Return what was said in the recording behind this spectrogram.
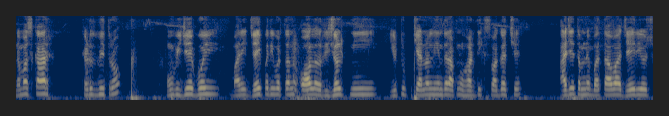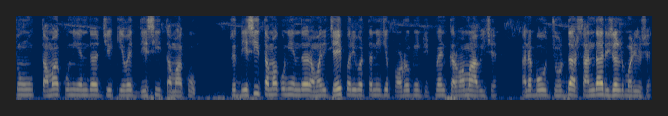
નમસ્કાર ખેડૂત મિત્રો. હું વિજયભાઈ મારી જય પરિવર્તન ઓલ રિઝલ્ટની યુટ્યુબ ચેનલની અંદર આપનું હાર્દિક સ્વાગત છે. આજે તમને બતાવવા જઈ રહ્યો છું હું તમાકુની અંદર જે કહેવાય દેશી તમાકુ. જો દેશી તમાકુની અંદર અમારી જય પરિવર્તનની જે પ્રોડક્ટની ટ્રીટમેન્ટ કરવામાં આવી છે અને બહુ જોરદાર શાનદાર રિઝલ્ટ મળ્યું છે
